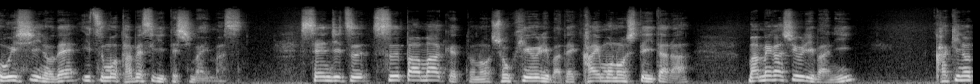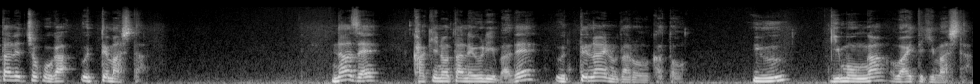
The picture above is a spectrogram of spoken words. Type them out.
美味しいのでいつも食べ過ぎてしまいます。先日、スーパーマーケットの食品売り場で買い物をしていたら、豆菓子売り場に柿の種チョコが売ってました。なぜ柿の種売り場で売ってないのだろうかという疑問が湧いてきました。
